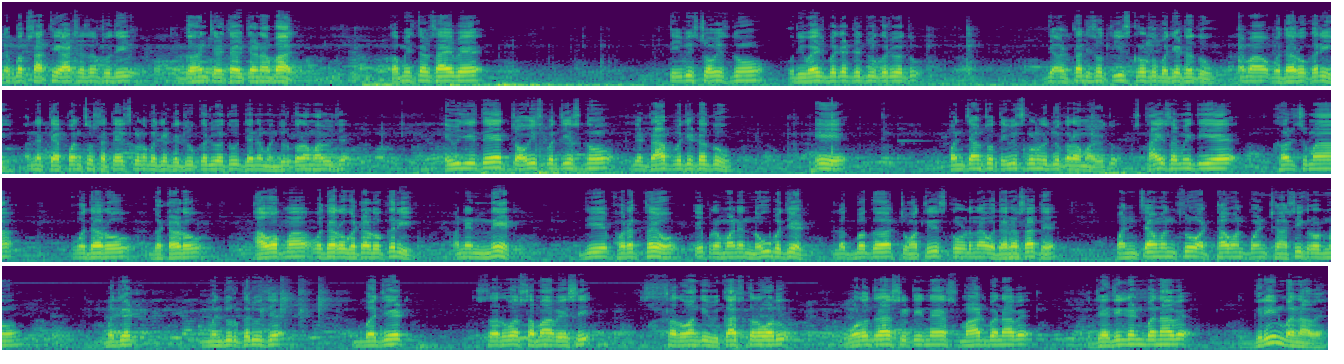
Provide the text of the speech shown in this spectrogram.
લગભગ સાતથી આઠ સેશન સુધી ગહન ચર્ચા વિચારણા બાદ કમિશનર સાહેબે ત્રેવીસ ચોવીસનું રિવાઇઝ બજેટ રજૂ કર્યું હતું, જે અડતાલીસો ત્રીસ કરોડનું બજેટ હતું, એમાં વધારો કરી અને ત્રેપનસો સત્યાવીસ કરોડનું બજેટ રજૂ કર્યું હતું, જેને મંજૂર કરવામાં આવ્યું છે. એવી જ રીતે ચોવીસ પચીસનું જે ડ્રાફ્ટ બજેટ હતું, એ પંચાવનસો ત્રેવીસ કરોડનું રજૂ કરવામાં આવ્યું હતું. સ્થાયી સમિતિએ ખર્ચમાં વધારો, ઘટાડો, આવકમાં વધારો, ઘટાડો કરી અને નેટ જે ફરક થયો, એ પ્રમાણે નવું બજેટ લગભગ ચોત્રીસ કરોડના વધારા સાથે પંચાવનસો અઠ્ઠાવન પોઈન્ટ છ્યાસી કરોડનું બજેટ મંજૂર કર્યું છે. બજેટ સર્વસમાવેશી સર્વાંગી વિકાસ કરવાવાળું વડોદરા સિટીને સ્માર્ટ બનાવે રેઝિડન્ટ બનાવે, ગ્રીન બનાવે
